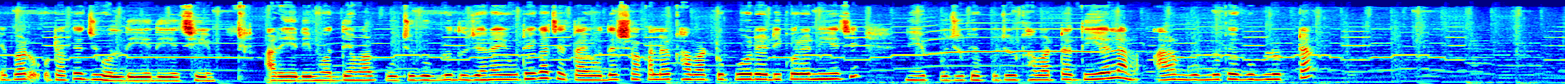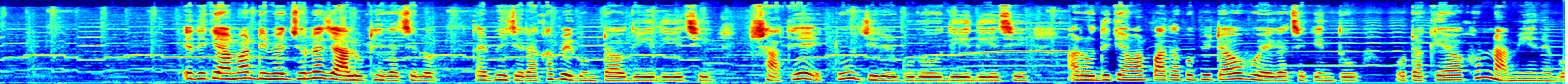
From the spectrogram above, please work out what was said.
এবার ওটাকে ঝোল দিয়ে দিয়েছি। আর এরই মধ্যে আমার পুচু গুবলু দুজনেই উঠে গেছে, তাই ওদের সকালের খাবারটুকুও রেডি করে নিয়েছি। নিয়ে পুজুকে পুজুর খাবারটা দিয়ে এলাম। আর গুবলুকে গুবলুরটা এদিকে আমার ডিমের ঝোলে জাল উঠে গেছিল, তাই ভেজে রাখা বেগুনটাও দিয়ে দিয়েছি। সাথে একটু জিরের গুঁড়োও দিয়ে দিয়েছি, আর ওদিকে আমার পাতাকপিটাও হয়ে গেছে কিন্তু, ওটাকে এখন নামিয়ে নেব।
